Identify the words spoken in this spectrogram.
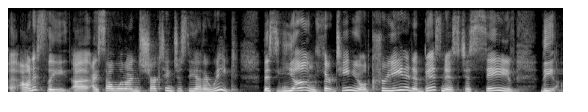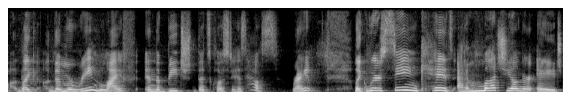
uh, honestly, uh, I saw one on Shark Tank just the other week. This young 13 year old created a business to save the like the marine life in the beach that's close to his house. Right? Like we're seeing kids at a much younger age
